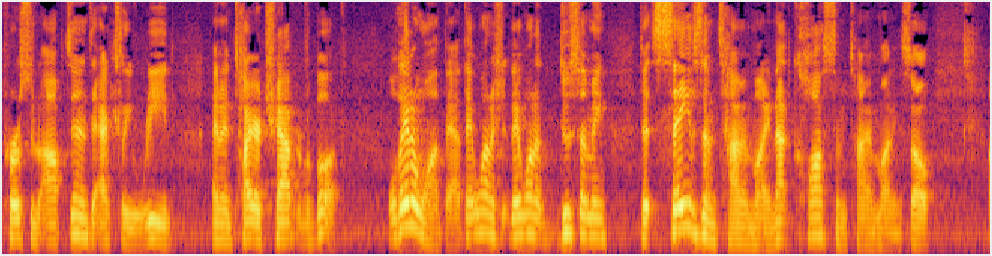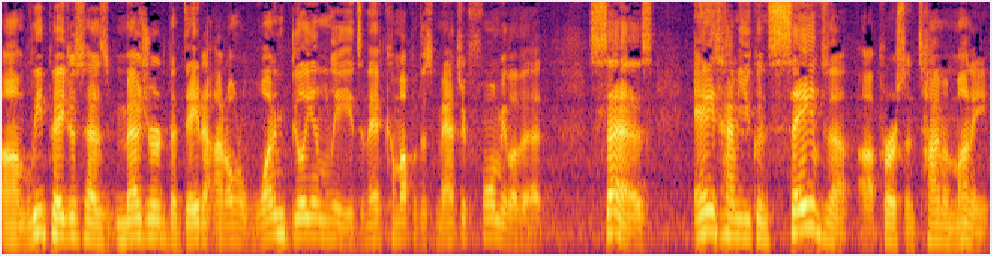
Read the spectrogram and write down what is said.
person who opts in to actually read an entire chapter of a book. Well, they don't want that. They want to they want to do something that saves them time and money, not costs them time and money. So, um, Leadpages has measured the data on over one billion leads, and they've come up with this magic formula that says anytime you can save the uh, person time and money,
